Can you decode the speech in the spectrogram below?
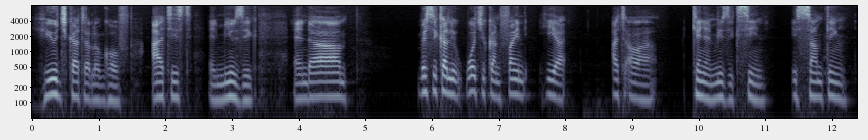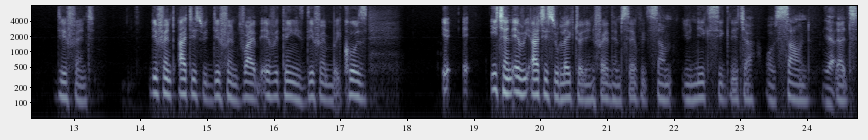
huge catalog of artists and music. And um, basically, what you can find here at our Kenyan music scene is something different. Different artists with different vibe. Everything is different because e- each and every artist would like to identify themselves with some unique signature or sound Yeah. that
